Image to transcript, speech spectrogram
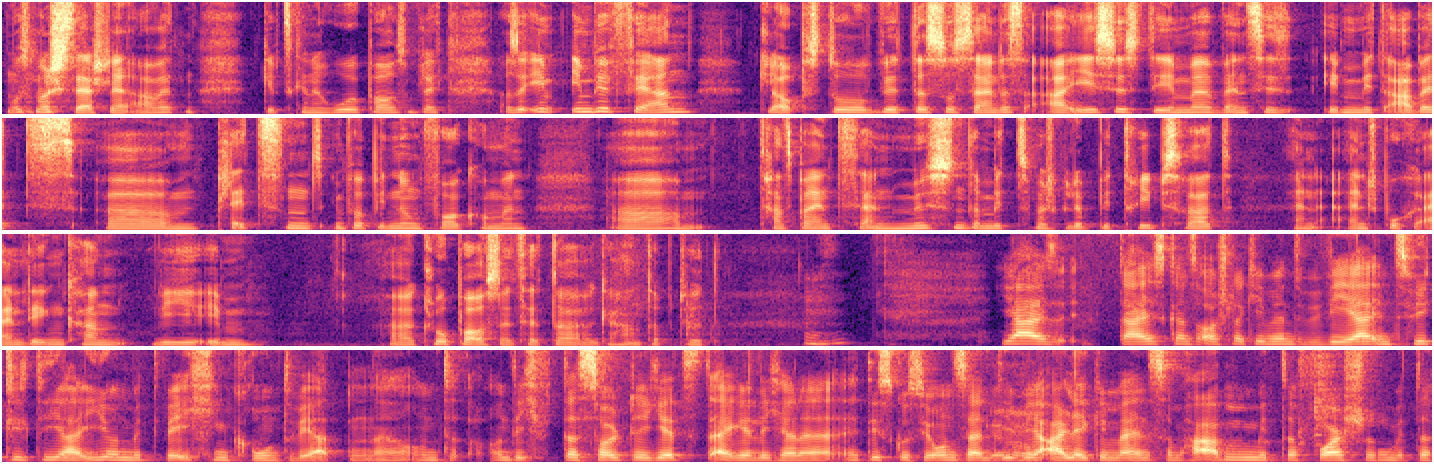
muss man sehr schnell arbeiten, gibt es keine Ruhepausen vielleicht. Also in, inwiefern glaubst du, wird das so sein, dass AI-Systeme, wenn sie eben mit Arbeitsplätzen in Verbindung vorkommen, ähm, transparent sein müssen, damit zum Beispiel der Betriebsrat einen Einspruch einlegen kann, wie eben äh, Klopausen etc. gehandhabt wird? Mhm. Ja, also da ist ganz ausschlaggebend, wer entwickelt die AI und mit welchen Grundwerten. Ne? Und, und ich, das sollte jetzt eigentlich eine Diskussion sein, die genau. wir alle gemeinsam haben mit der Forschung, mit der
